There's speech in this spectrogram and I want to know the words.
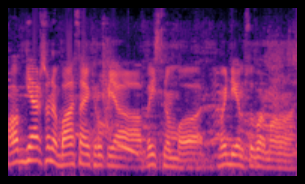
અગિયારસો ને બાસઠ રૂપિયા વીસ નંબર મીડિયમ સુપરમાન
